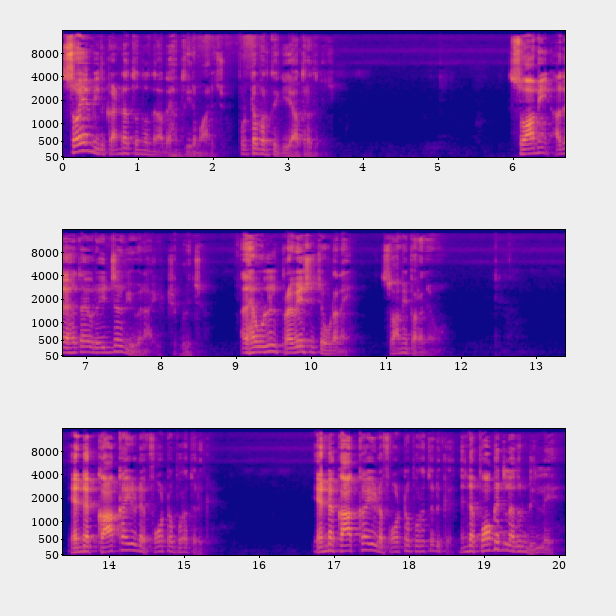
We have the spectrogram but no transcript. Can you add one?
സ്വയം ഇത് കണ്ടെത്തുന്നതിന് അദ്ദേഹം തീരുമാനിച്ചു. പുട്ടപ്പുറത്തേക്ക് യാത്ര തിരിച്ചു. സ്വാമി അദ്ദേഹത്തെ ഒരു ഇന്റർവ്യൂവിനായി വിളിച്ചു. അദ്ദേഹം ഉള്ളിൽ പ്രവേശിച്ച ഉടനെ സ്വാമി പറഞ്ഞു എന്റെ കാക്കയുടെ ഫോട്ടോ പുറത്തെടുക്ക്. എന്റെ കാക്കയുടെ ഫോട്ടോ പുറത്തെടുക്ക്. നിന്റെ പോക്കറ്റിൽ അതുണ്ടില്ലേ?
